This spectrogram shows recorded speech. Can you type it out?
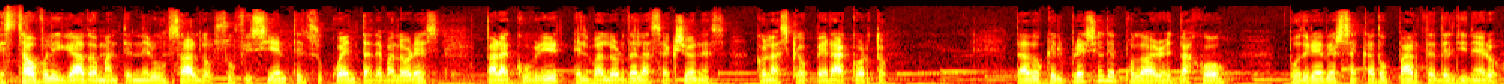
Está obligado a mantener un saldo suficiente en su cuenta de valores para cubrir el valor de las acciones con las que opera a corto. Dado que el precio de Polaroid bajó, podría haber sacado parte del dinero,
